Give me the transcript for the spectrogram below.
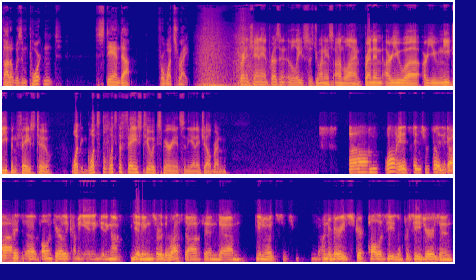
thought it was important to stand up for what's right. Brendan Shanahan, president of the Leafs, is joining us on the line. Brendan, are you uh, are you knee deep in phase two? What what's the what's the phase two experience in the NHL, Brendan? Um, well, it's it's really the guys uh, voluntarily coming in and getting off, getting sort of the rust off, and um, you know, it's it's under very strict policies and procedures and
